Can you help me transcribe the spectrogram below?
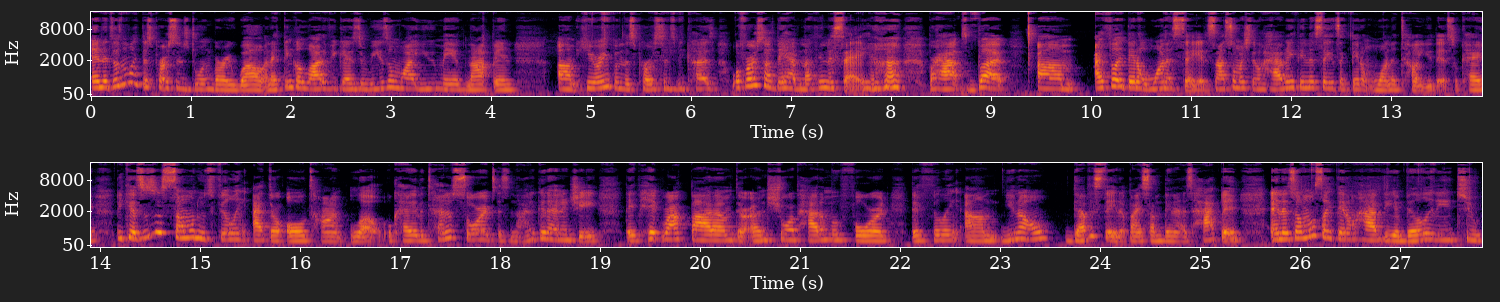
And it doesn't like this person's doing very well. And I think a lot of you guys, the reason why you may have not been um, hearing from this person is because, well, first off, they have nothing to say, perhaps, but um, I feel like they don't want to say it. It's not so much they don't have anything to say, it's like they don't want to tell you this, okay? Because this is someone who's feeling at their all-time low, okay? The Ten of Swords is not a good energy. They've hit rock bottom. They're unsure of how to move forward. They're feeling, um, you know, devastated by something that has happened. And it's almost like they don't have the ability to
